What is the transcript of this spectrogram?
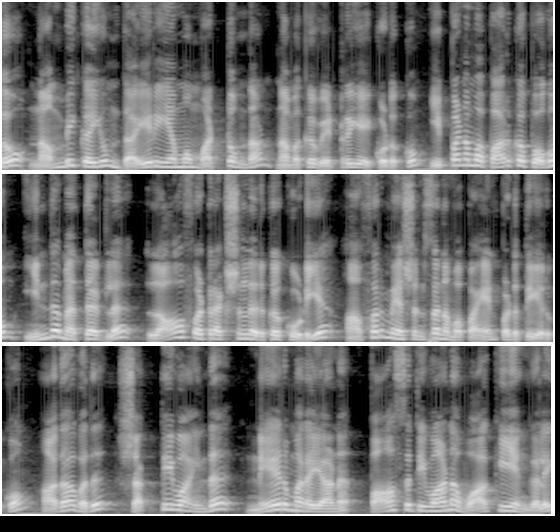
ஸோ நம்பிக்கையும் தைரியமும் மட்டும்தான் நமக்கு வெற்றியை கொடுக்கும். இப்போ நம்ம பார்க்க போகும் இந்த மெத்தட்ல லா ஆஃப் அட்ராக்ஷன்ல இருக்கக்கூடிய அஃபர்மேஷன்ஸை நம்ம பயன்படுத்தி இருக்கோம். அதாவது சக்தி வாய்ந்த நேர்மறையான பாசிட்டிவான வாக்கியங்களை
